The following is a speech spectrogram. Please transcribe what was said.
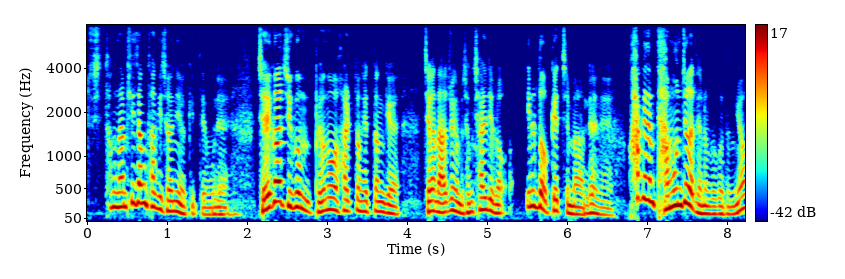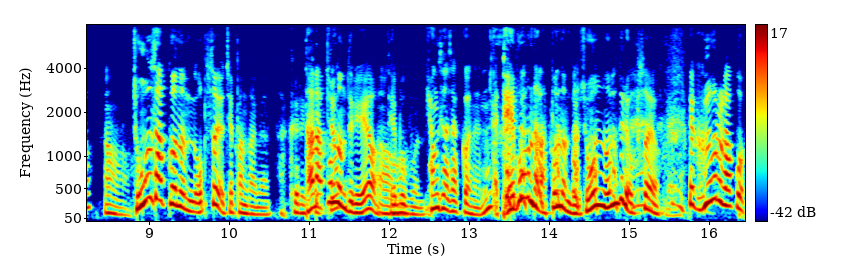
성남 시장 타기 전이었기 때문에 네. 제가 지금 변호 활동했던 게 제가 나중에 뭐 정치할 일은 일도 없겠지만 네네. 하게 되면 다 문제가 되는 거거든요. 어. 좋은 사건은 없어요 재판 가면 아? 다 나쁜 놈들이에요 어, 대부분. 형사 사건은 대부분 다 나쁜 놈들, 좋은 놈들이 없어요. 그러니까 그거를 갖고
